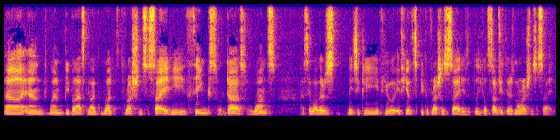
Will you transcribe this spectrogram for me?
Uh, and when people ask me like what Russian society thinks or does or wants, I say, well, there's basically if you if you speak of Russian society as a political subject, there's no Russian society.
